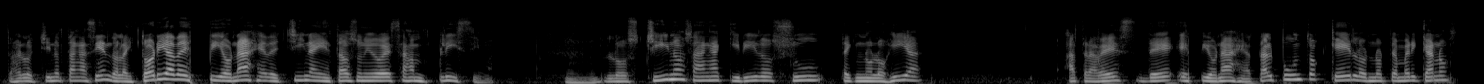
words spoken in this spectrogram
Entonces los chinos están haciendo. La historia de espionaje de China y Estados Unidos es amplísima. Los chinos han adquirido su tecnología a través de espionaje, a tal punto que los norteamericanos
